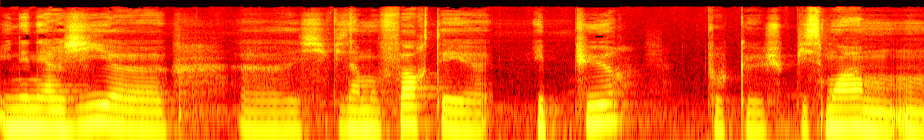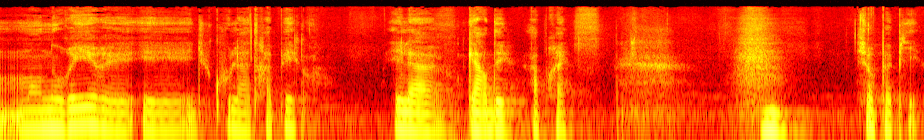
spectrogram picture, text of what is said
une énergie euh, euh, suffisamment forte et, et, pure pour que je puisse moi m'en nourrir et, du coup l'attraper quoi. et la garder après sur papier.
